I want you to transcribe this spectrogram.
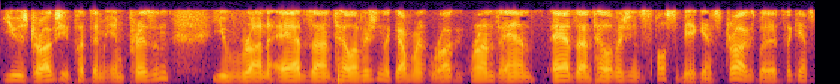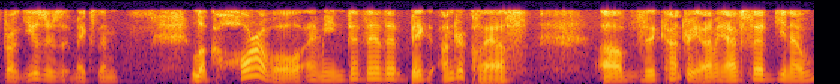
use drugs. You put them in prison. You run ads on television. The government rug, runs an, ads on television. It's supposed to be against drugs, but it's against drug users. It makes them look horrible. I mean, they're, they're the big underclass of the country. I mean, I've said, you know,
